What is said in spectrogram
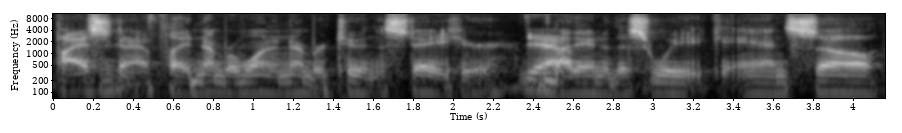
Pius is going to have played number one and number two in the state here yeah. by the end of this week, and so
